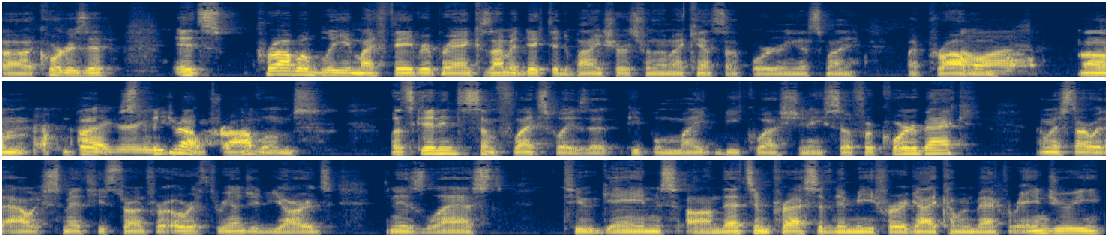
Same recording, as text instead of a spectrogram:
uh, quarter zip. It's probably my favorite brand because I'm addicted to buying shirts from them. I can't stop ordering. That's my my problem. Oh, um, but speaking about problems, let's get into some flex plays that people might be questioning. So for quarterback, I'm going to start with Alex Smith. He's thrown for over 300 yards in his last two games. Um, that's impressive to me for a guy coming back from injury.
